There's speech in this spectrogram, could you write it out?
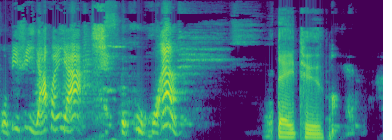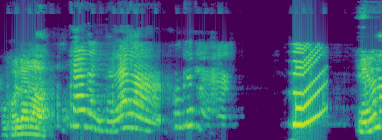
我必须以牙还牙，千倍复活案。Day two. 我回来了。亲爱的，你回来啦！工资卡。没了吗？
